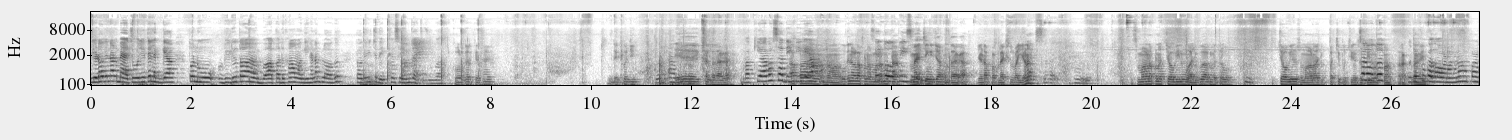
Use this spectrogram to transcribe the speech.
ਜਿਹੜਾ ਉਹਦੇ ਨਾਲ ਮੈਚ ਹੋ ਜੇ ਤੇ ਲੱਗਿਆ, ਤੁਹਾਨੂੰ ਵੀਡੀਓ ਤਾਂ ਆਪਾਂ ਦਿਖਾਵਾਂਗੇ ਹਨਾ ਬਲੌਗ ਤਾਂ ਉਹਦੇ ਵਿੱਚ ਦੇਖਿਓ ਸੇਮ ਜੱਚ ਜੂਗਾ। ਕੋਲ ਕਰਕੇ ਦਿਖਾਓ ਦੇਖੋ ਜੀ ਇਹ ਕਲਰ ਹੈਗਾ। ਬਾਕੀ ਆ ਬਸ ਆ ਦਿਖ ਹੀ ਰਿਹਾ ਆਪਾਂ ਹਾਂ ਉਹਦੇ ਨਾਲ ਆਪਣਾ ਮਾੜਾ ਮੋਟਾ ਮੈਚਿੰਗ ਜਿਹਾ ਹੁੰਦਾ ਹੈਗਾ ਜਿਹੜਾ ਆਪਾਂ ਫਲੈਕਸ ਲਵਾਈ ਹੈ। ਨਾ ਸਮਾਨ ਆਪਣਾ 24 ਨੂੰ ਆ ਜਾਊਗਾ ਮਿੱਤਰੋ। 24 ਨੂੰ ਸਮਾਨ ਆ ਜੂ 25 25 ਨੂੰ ਚਲੋ 26 ਨੂੰ ਆਪਾਂ ਰੱਖ ਦੇਖੋ ਦਾਂਗੇ ਕਦੋਂ ਆਉਣਾ ਹਨਾ ਆਪਾਂ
